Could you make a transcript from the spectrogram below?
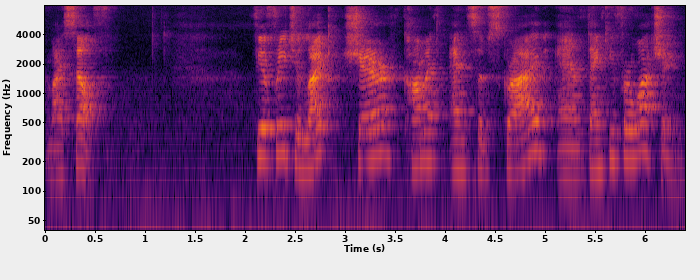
myself. Feel free to like, share, comment, and subscribe. And thank you for watching.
